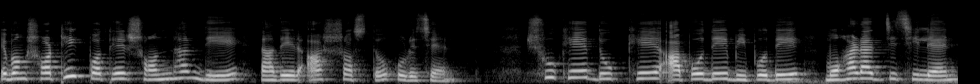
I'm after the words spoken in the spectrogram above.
এবং সঠিক পথের সন্ধান দিয়ে তাদের আশ্বস্ত করেছেন। সুখে, দুঃখে, আপদে, বিপদে মহারাজ্যে ছিলেন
